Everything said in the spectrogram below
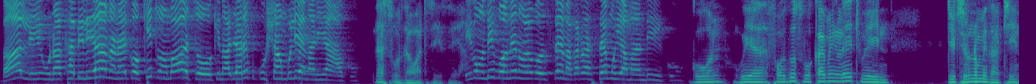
Bali unakabiliana na iko kitu ambacho kinajaribu kushambulia imani yako. That's what the word says here. Hivyo ndivyo neno linavyosema katika sehemu hii ya maandiko. Go on. We are for those who are coming late we are in deuteronomy 13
